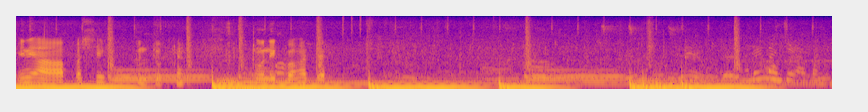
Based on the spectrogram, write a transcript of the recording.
ini apa sih bentuknya? Unik banget ya. Ini mancing apa nih?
